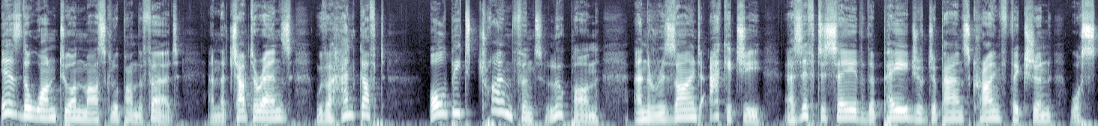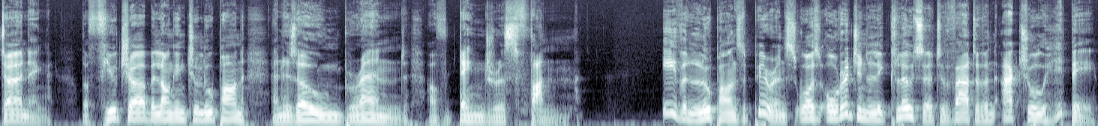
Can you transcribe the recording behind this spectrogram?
is the one to unmask Lupin III, and the chapter ends with a handcuffed, albeit triumphant, Lupin and a resigned Akechi, as if to say that the page of Japan's crime fiction was turning, the future belonging to Lupin and his own brand of dangerous fun. Even Lupin's appearance was originally closer to that of an actual hippie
